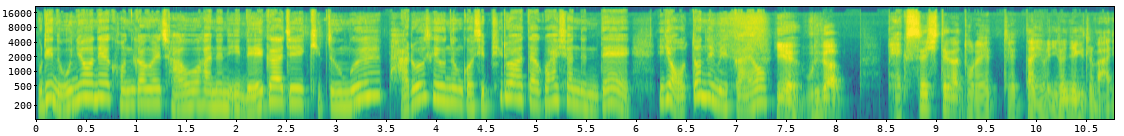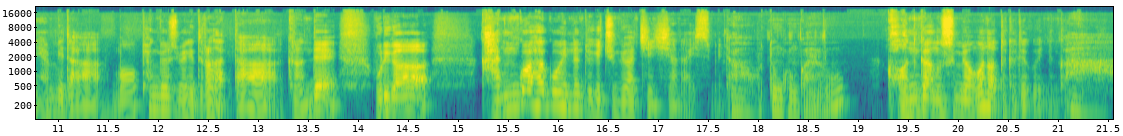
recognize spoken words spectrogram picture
우리 노년의 건강을 좌우하는 이 네 가지 기둥을 바로 세우는 것이 필요하다고 하셨는데 이게 어떤 의미일까요? 예, 우리가 100세 시대가 도래됐다 이런, 이런 얘기를 많이 합니다. 뭐 평균 수명이 늘어났다. 그런데 우리가 간과하고 있는 되게 중요한 진실이 하나 있습니다. 아, 어떤 건가요? 건강 수명은 어떻게 되고 있는가? 아.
